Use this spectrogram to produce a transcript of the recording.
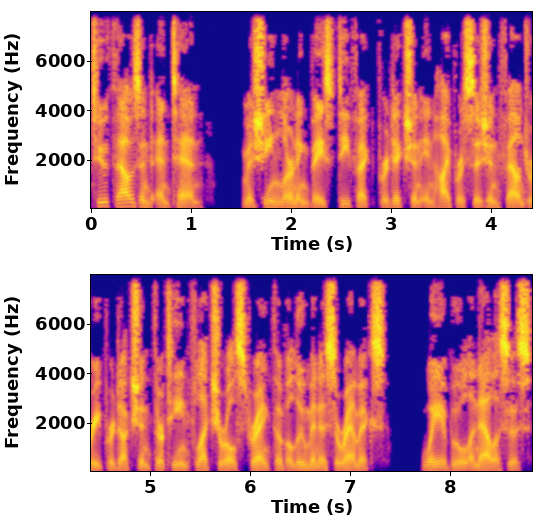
2010, Machine Learning-Based Defect Prediction in High-Precision Foundry Production 13 Flexural Strength of Alumina Ceramics, Weibull Analysis,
